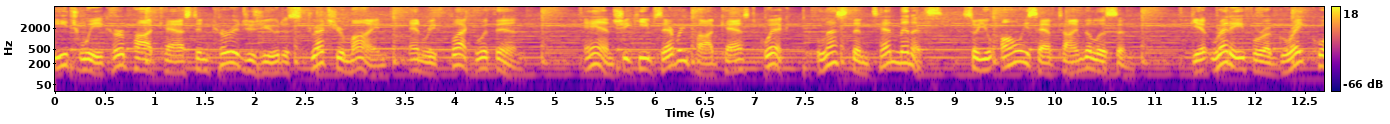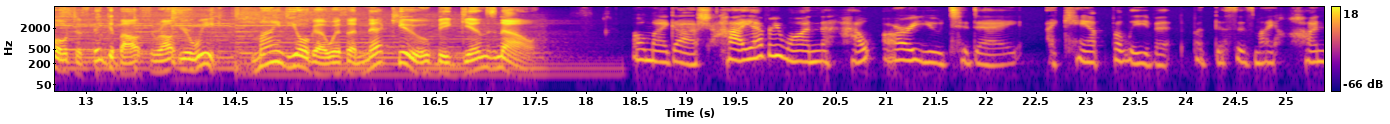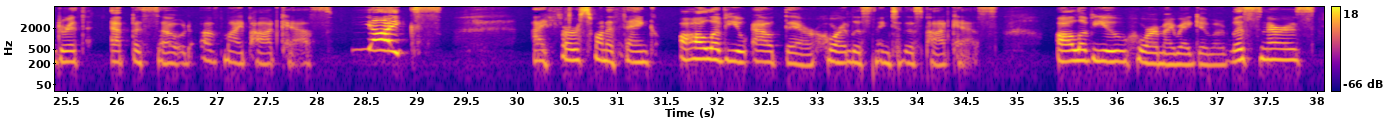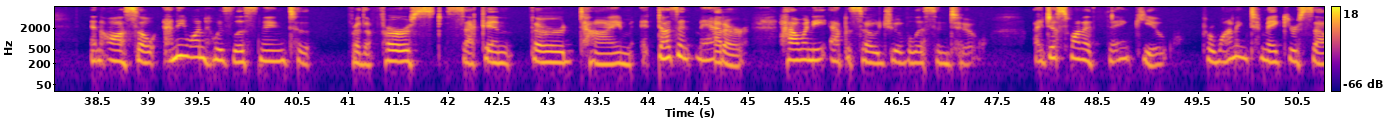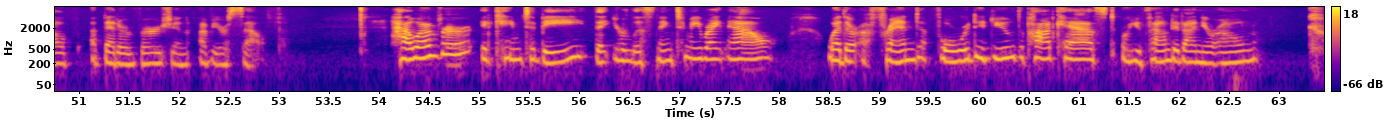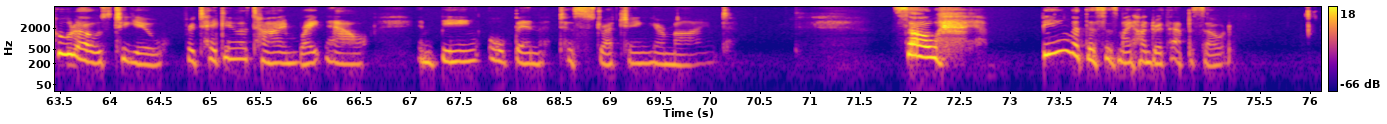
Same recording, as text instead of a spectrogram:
Each week, her podcast encourages you to stretch your mind and reflect within. And she keeps every podcast quick, less than 10 minutes, so you always have time to listen. Get ready for a great quote to think about throughout your week. Mind Yoga with Annette Q begins now. Oh my gosh. Hi, everyone. How are you today? I can't believe it, but this is my 100th episode of my podcast. Yikes! I first want to thank all of you out there who are listening to this podcast, all of you who are my regular listeners, and also anyone who is listening to for the first, second, third time. It doesn't matter how many episodes you have listened to. I just want to thank you for wanting to make yourself a better version of yourself. However, it came to be that you're listening to me right now, whether a friend forwarded you the podcast or you found it on your own, kudos to you for taking the time right now and being open to stretching your mind. So, being that this is my 100th episode,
